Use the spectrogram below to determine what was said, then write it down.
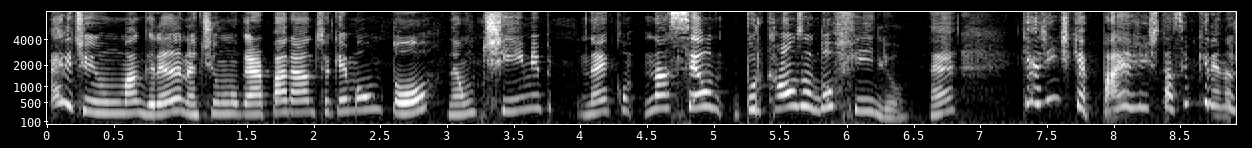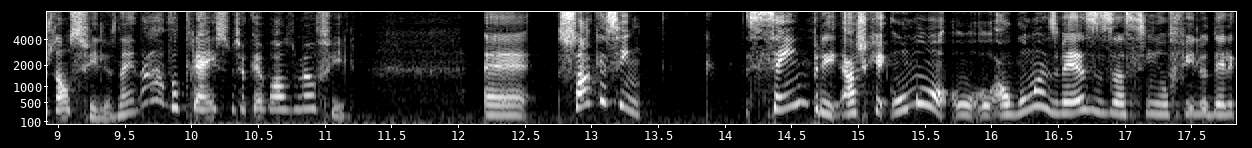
Aí ele tinha uma grana, tinha um lugar parado, não sei o que, montou né, um time, né? com- nasceu por causa do filho, né? Que a gente que é pai, a gente tá sempre querendo ajudar os filhos, né? Ah, vou criar isso, não sei o que, por causa do meu filho. É, só que assim, sempre, acho que uma, o- o- algumas vezes, assim, o filho dele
